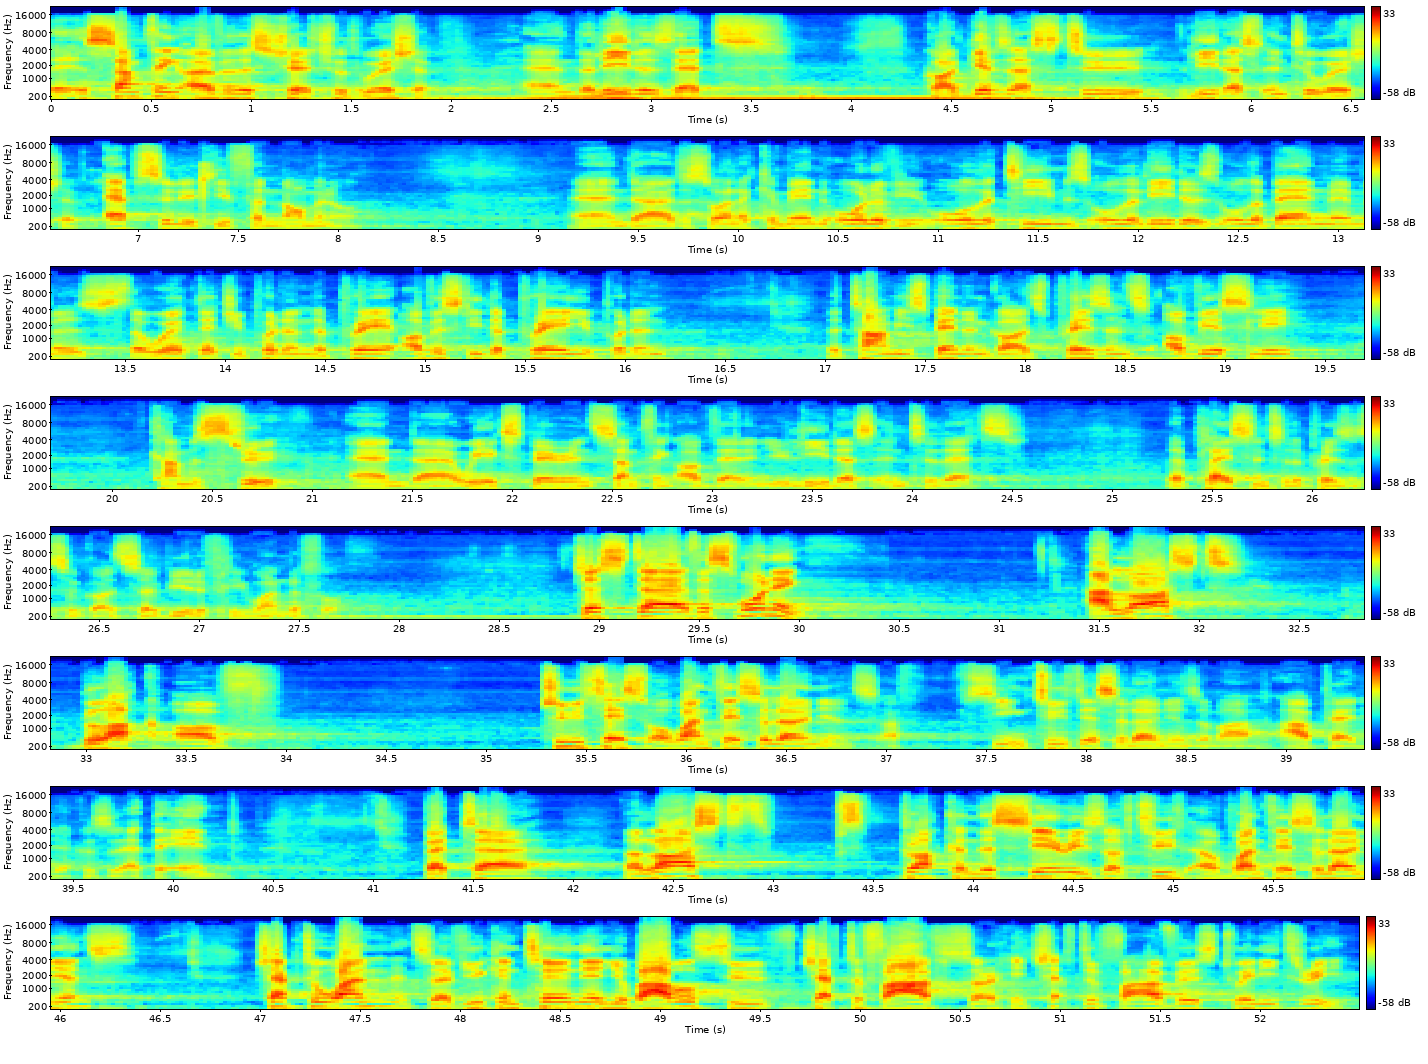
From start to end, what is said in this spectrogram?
There is something over this church with worship and the leaders that God gives us to lead us into worship. Absolutely phenomenal. And uh, I just want to commend all of you, all the teams, all the leaders, all the band members, the work that you put in, the prayer, obviously, the prayer you put in, the time you spend in God's presence, obviously, comes through. And uh, we experience something of that, and you lead us into that, that place, into the presence of God so beautifully. Wonderful. Just uh, this morning, our last block of two Thess or one Thessalonians. I'm seeing two Thessalonians on my iPad here because it's at the end. But uh, the last block in the series of, two, of one Thessalonians, chapter 1. So if you can turn there in your Bibles to chapter 5, sorry, chapter 5, verse 23.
